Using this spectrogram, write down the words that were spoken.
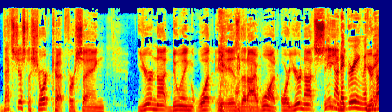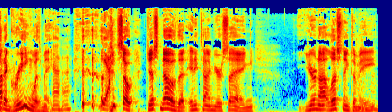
that's just a shortcut for saying you're not doing what it is that I want, or you're not seeing. You're not agreeing with you're me. not agreeing with me. Uh-huh. Yeah. so just know that anytime you're saying you're not listening to me, mm-hmm.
